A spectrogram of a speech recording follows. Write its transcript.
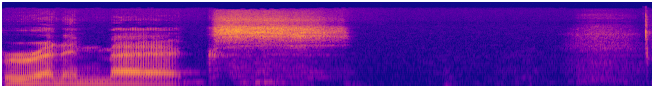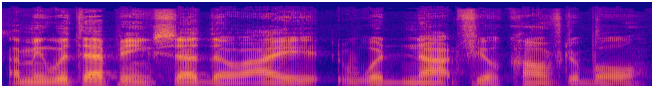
running backs. I mean, with that being said, though, I would not feel comfortable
